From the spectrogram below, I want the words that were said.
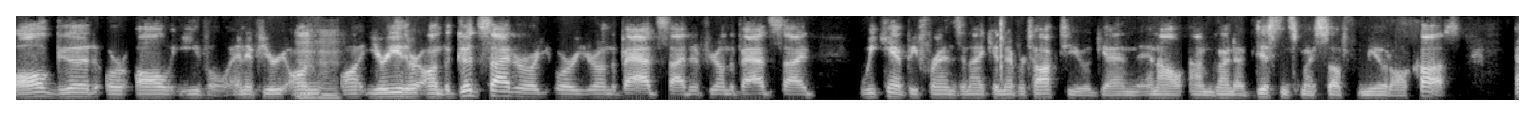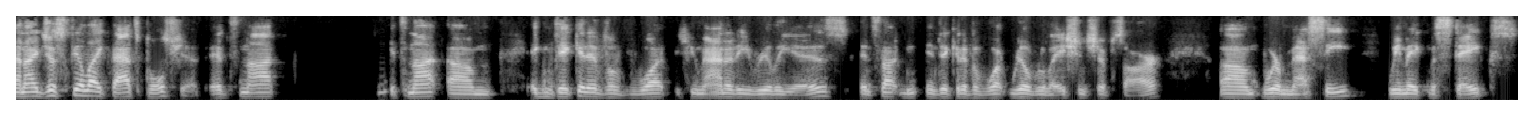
all good or all evil. And if you're on, mm-hmm. on, you're either on the good side or, or you're on the bad side. And if you're on the bad side, we can't be friends and I can never talk to you again. And I'll, I'm going to distance myself from you at all costs. And I just feel like that's bullshit. It's not, it's not um, indicative of what humanity really is. It's not indicative of what real relationships are. Um, we're messy. We make mistakes.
